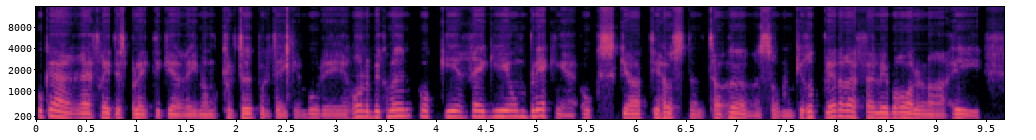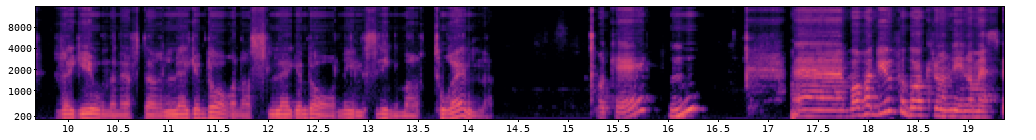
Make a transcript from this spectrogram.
och är eh, fritidspolitiker inom kulturpolitiken både i Ronneby kommun och i Region Blekinge och ska till hösten ta över som gruppledare för Liberalerna i regionen efter legendarernas legendar Nils Ingmar Torell. Okej. Okay. Mm. Eh, vad har du för bakgrund inom SV?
